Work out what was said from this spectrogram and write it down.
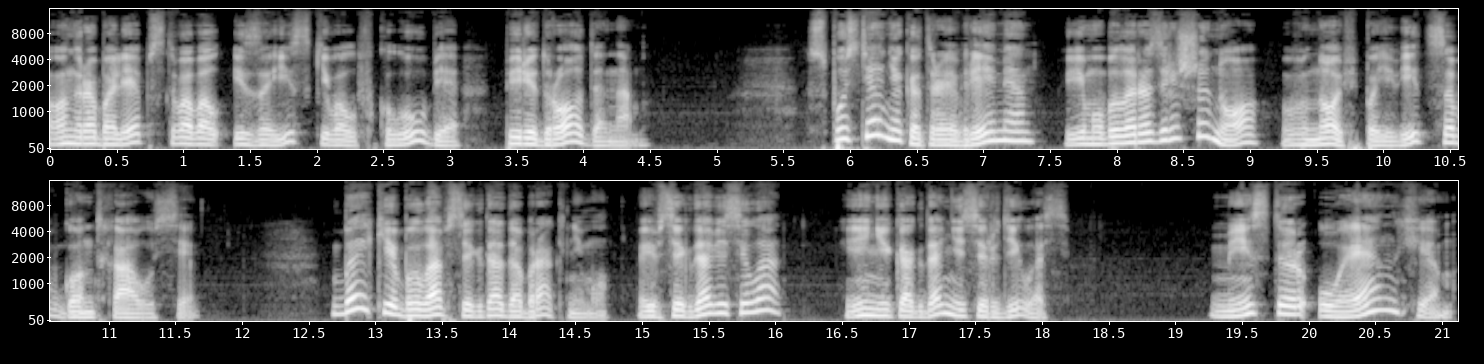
Он раболепствовал и заискивал в клубе перед Роданом. Спустя некоторое время ему было разрешено вновь появиться в Гондхаусе. Бекки была всегда добра к нему и всегда весела, и никогда не сердилась. Мистер Уэнхем,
